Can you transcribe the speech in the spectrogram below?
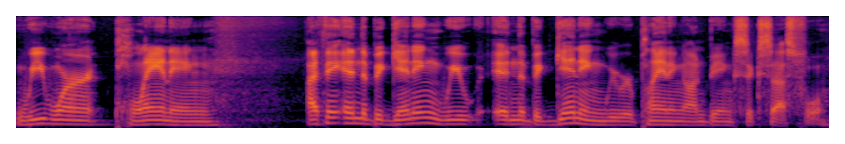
we weren't planning. I think in the beginning we in the beginning we were planning on being successful.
